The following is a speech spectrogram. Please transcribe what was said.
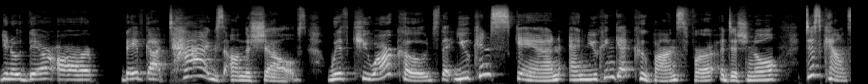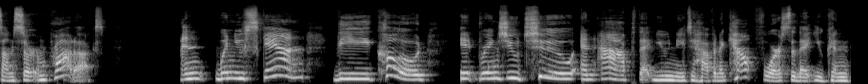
you know, there are they've got tags on the shelves with QR codes that you can scan and you can get coupons for additional discounts on certain products. And when you scan the code, it brings you to an app that you need to have an account for so that you can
